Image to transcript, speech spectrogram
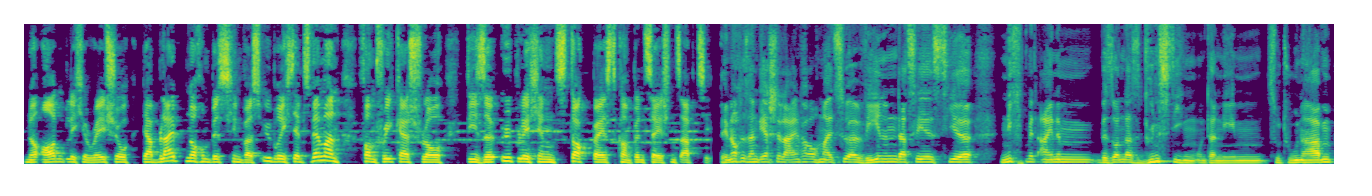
eine ordentliche Ratio. Da bleibt noch ein bisschen was übrig, selbst wenn man vom Free Cash Flow diese üblichen Stock-Based Compensations abzieht. Dennoch ist an der Stelle einfach auch mal zu erwähnen, dass wir es hier nicht mit einem besonders günstigen Unternehmen zu tun haben.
